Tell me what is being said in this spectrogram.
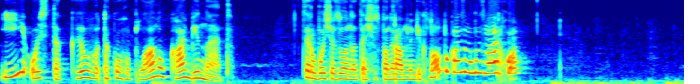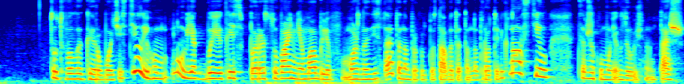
І ось такого, такого плану кабінет. Це робоча зона, те, що з панорамним вікном показували зверху. Тут великий робочий стіл, його, ну, якби якесь пересування меблів можна здійснити, наприклад, поставити там напроти вікна стіл. Це вже кому як зручно. Теж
